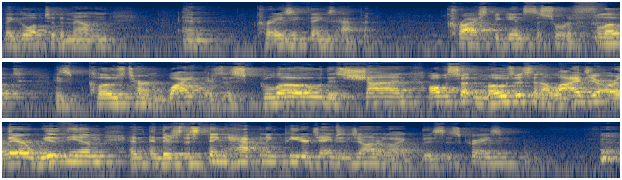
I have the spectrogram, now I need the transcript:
They go up to the mountain, and crazy things happen. Christ begins to sort of float. His clothes turn white. There's this glow, this shine. All of a sudden, Moses and Elijah are there with him, and, and there's this thing happening. Peter, James, and John are like, This is crazy. you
